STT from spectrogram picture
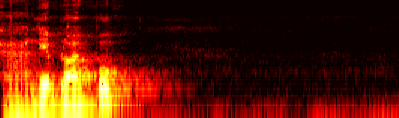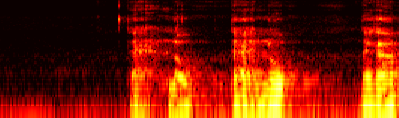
อ่า เรียบร้อยปุ๊บ แตะลบแตะลบนะครับ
